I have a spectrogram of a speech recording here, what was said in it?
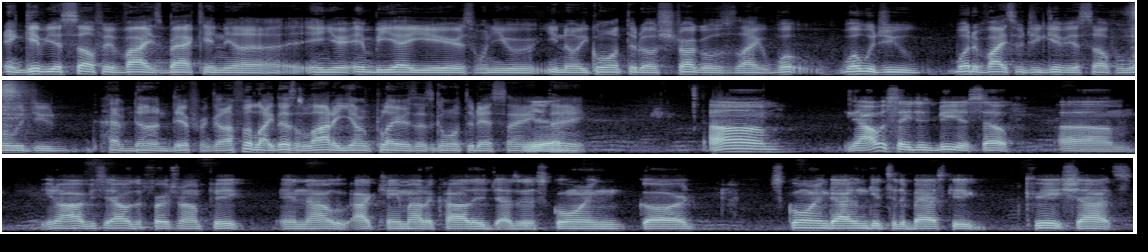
and give yourself advice back in uh, in your NBA years when you were you know going through those struggles. Like what what would you what advice would you give yourself, and what would you have done different? Because I feel like there's a lot of young players that's going through that same yeah. thing. Um, yeah, I would say just be yourself. Um, you know, obviously I was a first round pick, and I I came out of college as a scoring guard, scoring guy who can get to the basket, create shots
